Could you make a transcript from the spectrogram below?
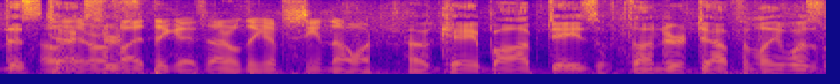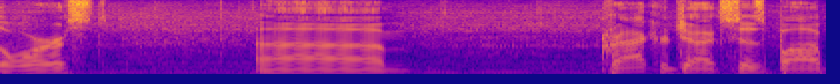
this oh, texter. I, I, think I've, I don't think I've seen that one. Okay, Bob. Days of Thunder definitely was the worst. Um, Crackerjack says Bob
